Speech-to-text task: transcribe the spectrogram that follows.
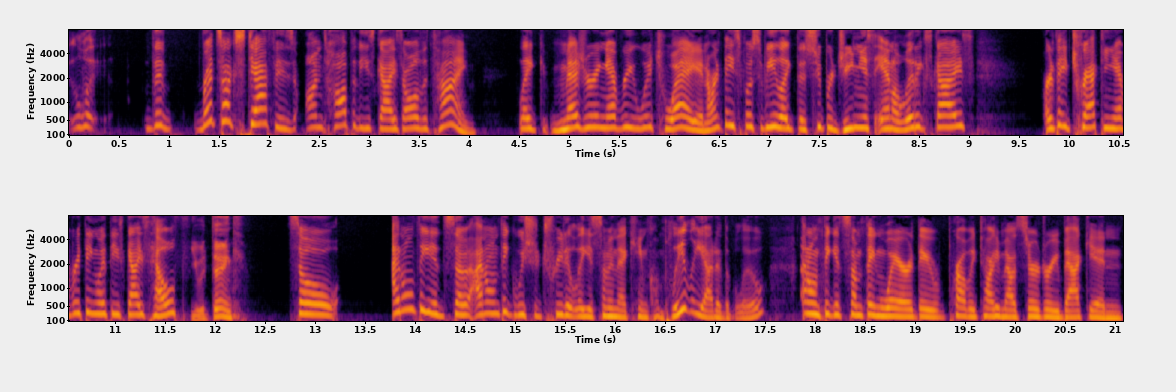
the Red Sox staff is on top of these guys all the time, like measuring every which way. And aren't they supposed to be like the super genius analytics guys? Aren't they tracking everything with these guys' health? You would think. So I don't think it's so. I don't think we should treat it like it's something that came completely out of the blue. I don't think it's something where they were probably talking about surgery back in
